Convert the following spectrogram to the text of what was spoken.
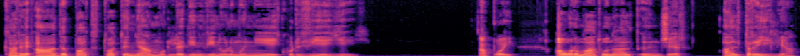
care a adăpat toate neamurile din vinul mâniei curviei ei. Apoi a urmat un alt înger, al treilea,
